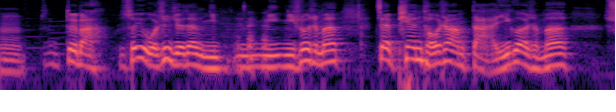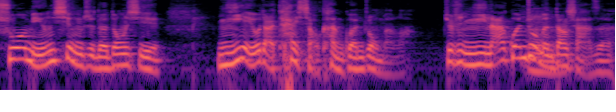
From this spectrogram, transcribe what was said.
嗯，对吧？所以我是觉得你你你你说什么在片头上打一个什么说明性质的东西，你也有点太小看观众们了，就是你拿观众们当傻子。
